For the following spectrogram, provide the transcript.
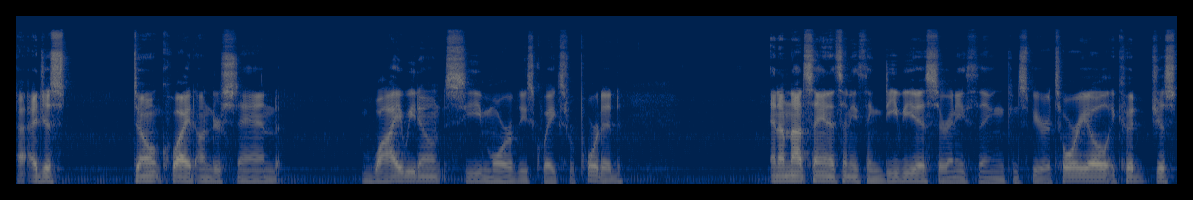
I just don't quite understand why we don't see more of these quakes reported and I'm not saying it's anything devious or anything conspiratorial. It could just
